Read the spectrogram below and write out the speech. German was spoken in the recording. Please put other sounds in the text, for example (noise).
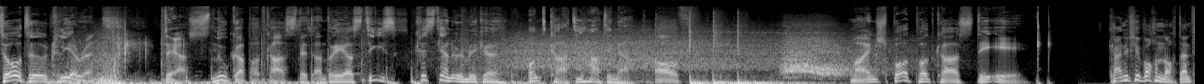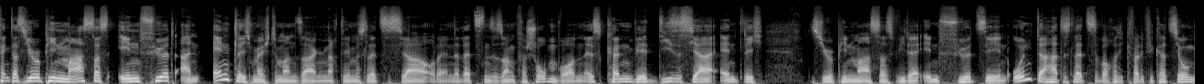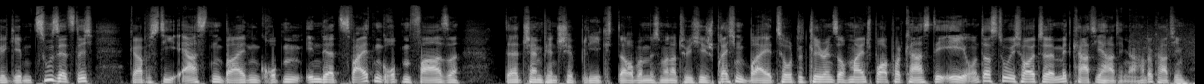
Total Clearance. Der Snooker-Podcast mit Andreas Thies, Christian Ömicke und Kati Hartinger auf meinsportpodcast.de. Keine vier Wochen noch, dann fängt das European Masters in Fürth an. Endlich möchte man sagen, nachdem es letztes Jahr oder in der letzten Saison verschoben worden ist, können wir dieses Jahr endlich das European Masters wieder in Fürth sehen. Und da hat es letzte Woche die Qualifikation gegeben. Zusätzlich gab es die ersten beiden Gruppen in der zweiten Gruppenphase der Championship League. Darüber müssen wir natürlich hier sprechen bei Total Clearance auf meinsportpodcast.de. Und das tue ich heute mit Kathi Hartinger. Hallo Kathi.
